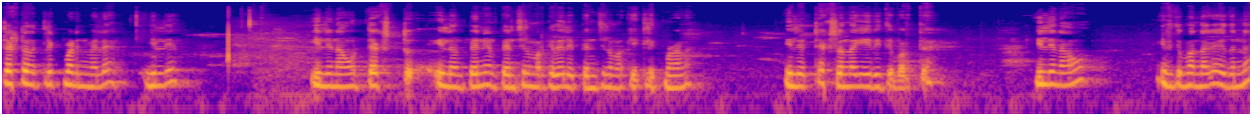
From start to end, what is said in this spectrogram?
ಟೆಕ್ಸ್ಟ್ ಅಂತ ಕ್ಲಿಕ್ ಮಾಡಿದ ಮೇಲೆ ಇಲ್ಲಿ ಇಲ್ಲಿ ನಾವು ಟೆಕ್ಸ್ಟ್ ಇಲ್ಲೊಂದು ಪೆನ್ನಿನ ಪೆನ್ಸಿಲ್ ಮಾರ್ಕ್ ಇದೆ, ಇಲ್ಲಿ ಪೆನ್ಸಿಲ್ ಮಾರ್ಕಿಗೆ ಕ್ಲಿಕ್ ಮಾಡೋಣ. ಇಲ್ಲಿ ಟೆಕ್ಸ್ಟ್ ಬಂದಾಗ ಈ ರೀತಿ ಬರುತ್ತೆ. ಇಲ್ಲಿ ನಾವು ಈ ರೀತಿ ಬಂದಾಗ ಇದನ್ನು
